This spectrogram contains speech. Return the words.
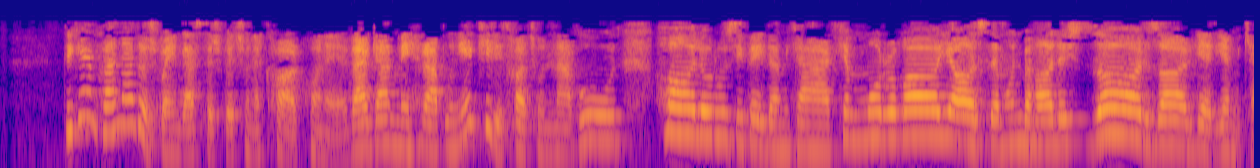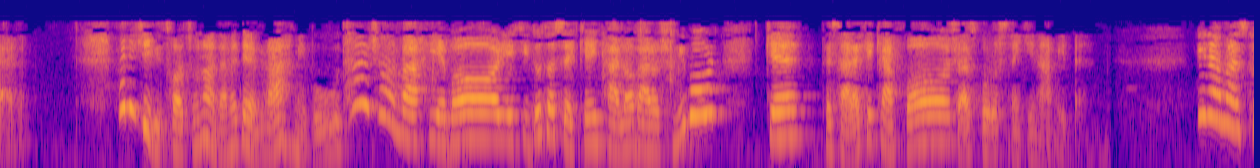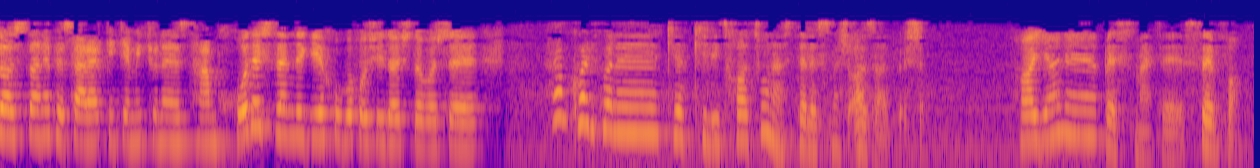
دیگه امکان نداشت با این دستش بتونه کار کنه و اگر مهربونی کلید خاتون نبود حال و روزی پیدا می‌کرد که مرغای آسمون به حالش زار زار گریه می‌کردن. ولی کلید خاتون آدم دلرحمی بود هر چند وقت یه بار یکی دو تا سکه طلا براش می‌برد که پسرک کفاش از گرسنگی نمیده. اینم از داستان پسرکی که می‌تونست هم خودش زندگی خوب و خوشی داشته باشه هم کاری کنه که کلید خاتون از تلسمش آزاد بشه. پایان قسمت سوم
